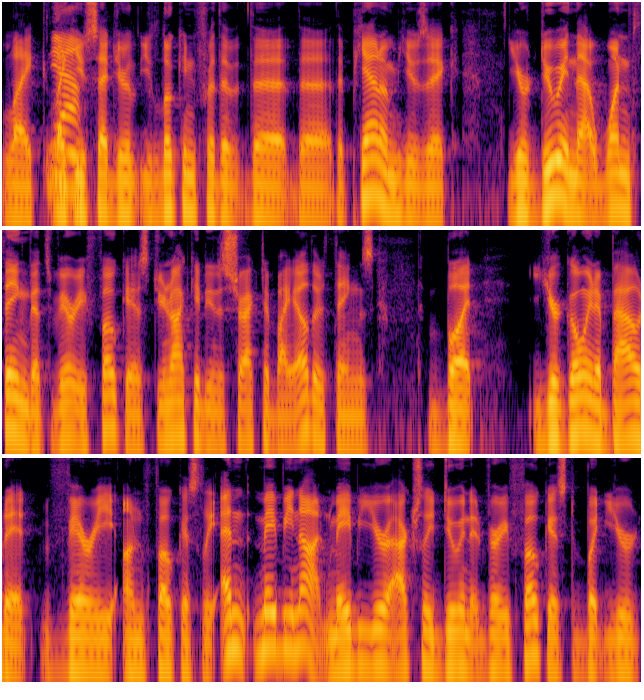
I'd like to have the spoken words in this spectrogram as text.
Like Yeah. like you said, you're you're looking for the the the the piano music. You're doing that one thing that's very focused. You're not getting distracted by other things, but you're going about it very unfocusedly and maybe not maybe you're actually doing it very focused but you're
